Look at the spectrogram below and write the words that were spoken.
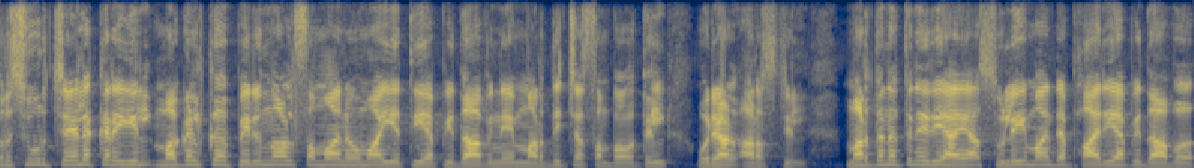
തൃശൂർ ചേലക്കരയിൽ മകൾക്ക് പെരുന്നാൾ സമ്മാനവുമായി എത്തിയ പിതാവിനെ മർദ്ദിച്ച സംഭവത്തിൽ ഒരാൾ അറസ്റ്റിൽ. മർദ്ദനത്തിനിരയായ സുലൈമാന്റെ ഭാര്യ പിതാവ്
